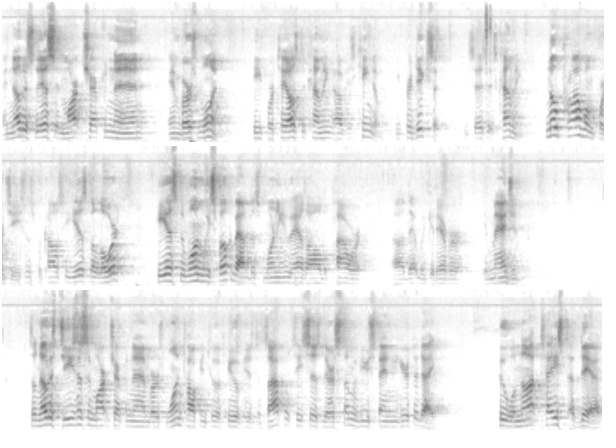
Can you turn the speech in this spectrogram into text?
And notice this in Mark chapter 9 and verse 1. He foretells the coming of his kingdom. He predicts it. He says it's coming. No problem for Jesus because he is the Lord. He is the one we spoke about this morning who has all the power uh, that we could ever imagine. So notice Jesus in Mark chapter 9, verse 1, talking to a few of his disciples. He says, There are some of you standing here today who will not taste of death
